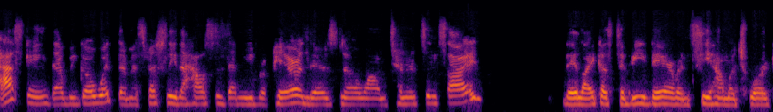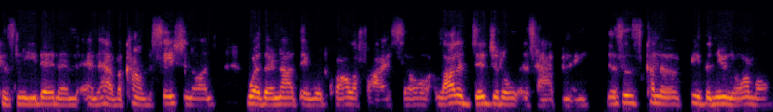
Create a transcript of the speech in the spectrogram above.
asking that we go with them, especially the houses that need repair and there's no um, tenants inside. They like us to be there and see how much work is needed and, and have a conversation on whether or not they would qualify. So a lot of digital is happening. This is going to be the new normal.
